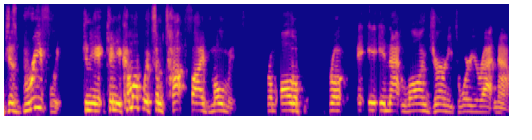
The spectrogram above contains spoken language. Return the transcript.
Just briefly, can you can you come up with some top five moments from all the from in that long journey to where you're at now?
